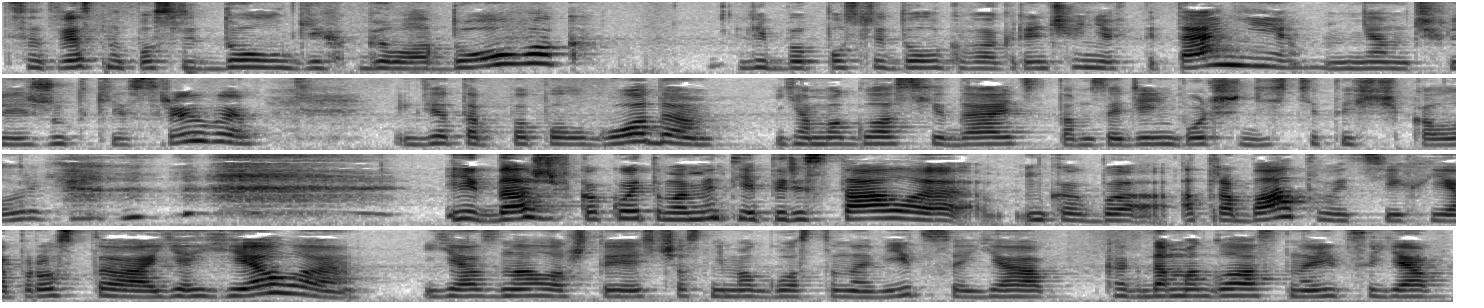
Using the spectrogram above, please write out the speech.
Соответственно, после долгих голодовок, либо после долгого ограничения в питании у меня начались жуткие срывы, и где-то по полгода я могла съедать там за день больше 10 тысяч калорий. И даже в какой-то момент я перестала, ну, как бы отрабатывать их. Я просто, я ела, я знала, что я сейчас не могу остановиться. Я, когда могла остановиться, я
